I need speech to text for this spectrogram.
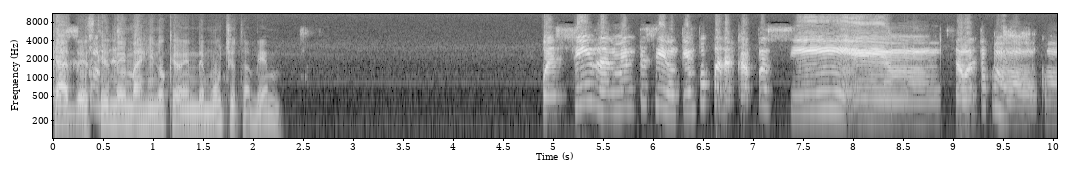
Kat, es que me imagino que vende mucho también. Pues sí, sí, de un tiempo para acá, pues sí, em, se ha vuelto como, como,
